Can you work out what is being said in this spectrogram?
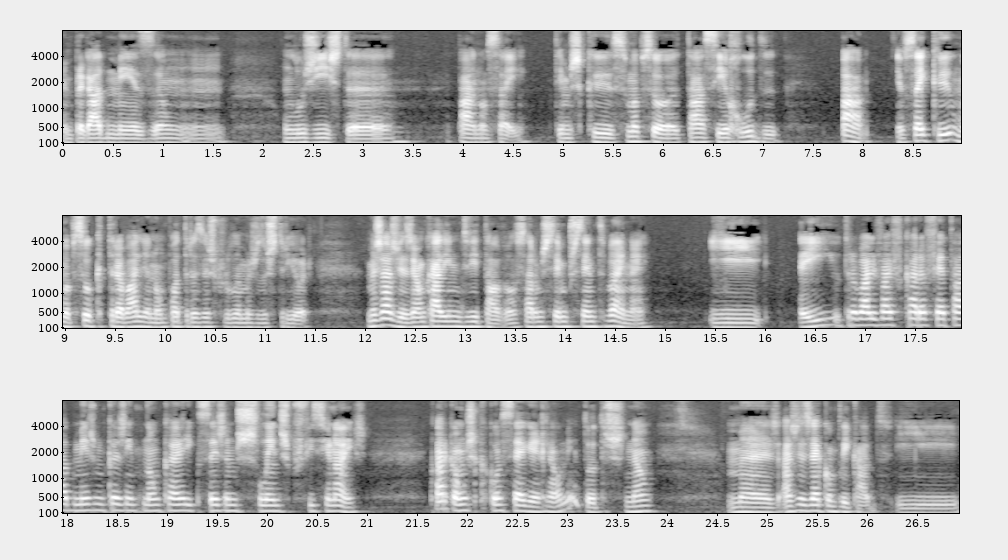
um empregado de mesa, um, um lojista, pá, não sei. Temos que, se uma pessoa está a ser rude, pá, eu sei que uma pessoa que trabalha não pode trazer os problemas do exterior, mas às vezes é um bocado inevitável estarmos 100% bem, não é? E aí o trabalho vai ficar afetado mesmo que a gente não queira e que sejamos excelentes profissionais. Claro que há uns que conseguem realmente, outros não, mas às vezes é complicado e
